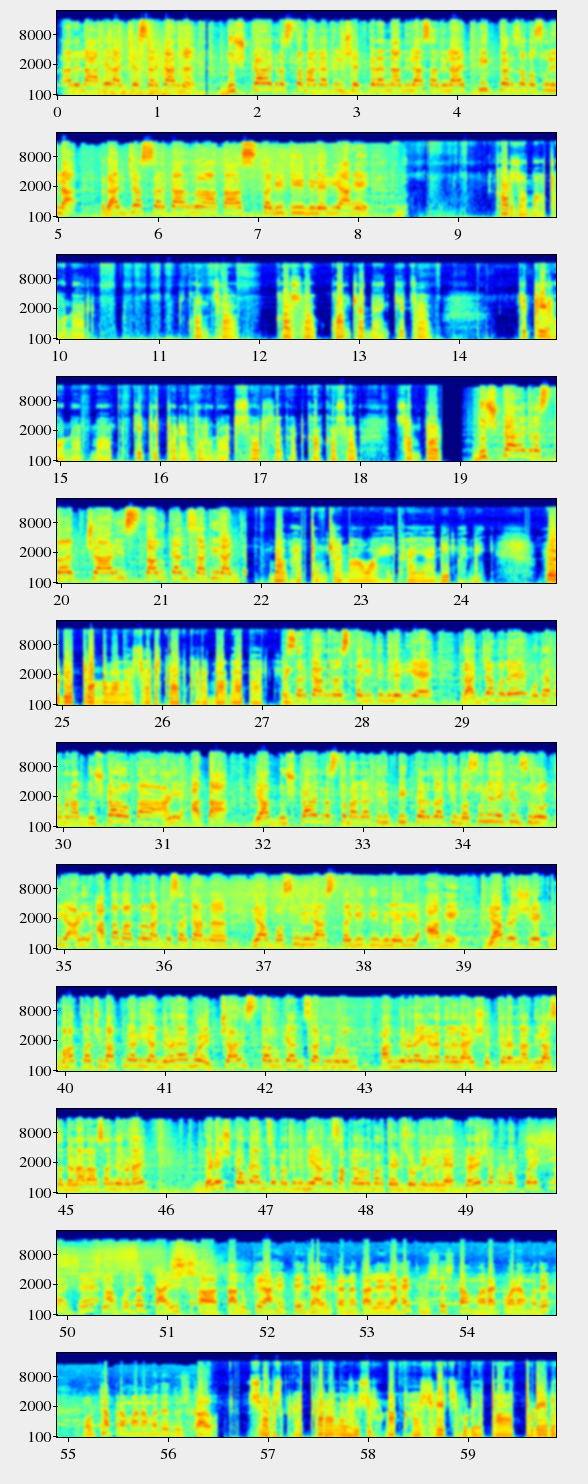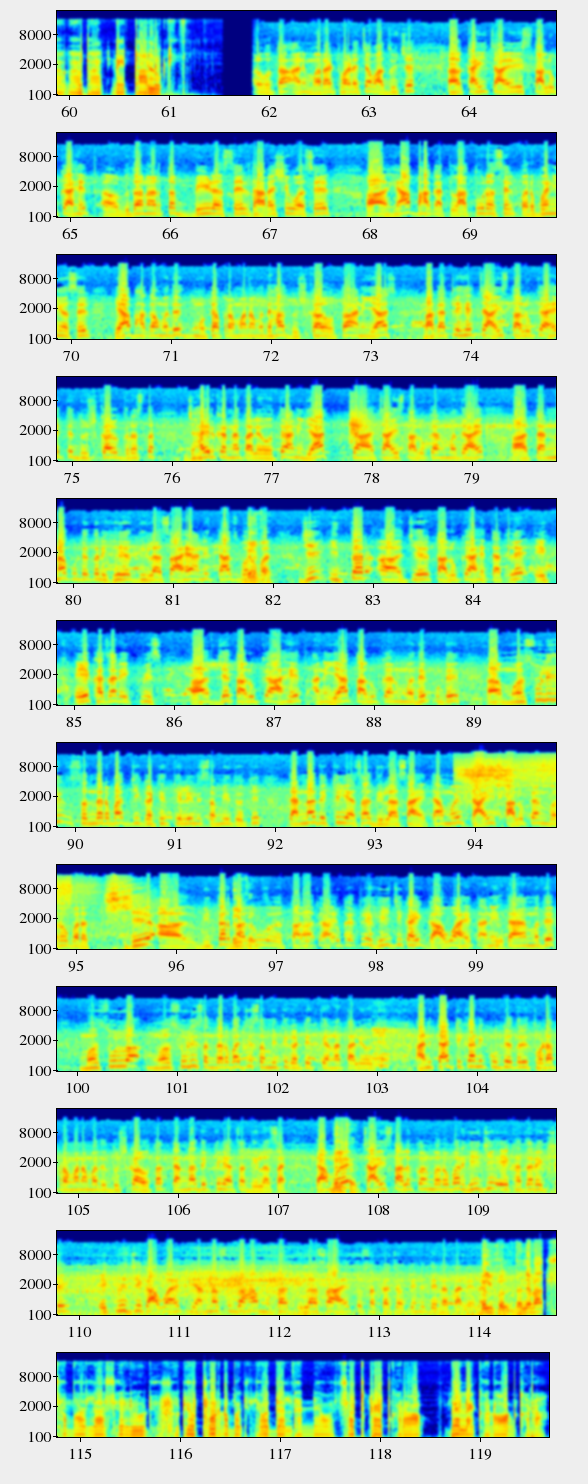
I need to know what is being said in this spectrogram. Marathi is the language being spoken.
मिळालेला आहे राज्य सरकारनं. दुष्काळग्रस्त भागातील शेतकऱ्यांना दिलासा दिलाय पीक कर्ज वसुलीला. राज्य सरकारनं आता स्थगिती दिलेली आहे. कर्ज माफ होणार. कोणचं कसं कोणत्या बँकेचं किती होणार माफ कितीपर्यंत होणार सरसकट का कसं संपूर्ण दुष्काळग्रस्त चाळीस तालुक्यांसाठी राज्य बघा तुमचं नाव आहे का यादीमध्ये? व्हिडिओ पूर्ण बघा सबस्क्राईब करा बघा बातमी. सरकारनं स्थगिती दिलेली आहे. राज्यामध्ये मोठ्या प्रमाणात दुष्काळ होता आणि आता या दुष्काळग्रस्त भागातील पीक कर्जाची वसुली देखील सुरू होती आणि आता मात्र राज्य सरकारनं या वसुलीला स्थगिती दिलेली आहे. यावेळेस एक महत्वाची बातमी आणि या निर्णयामुळे चाळीस तालुक्यांसाठी म्हणून हा निर्णय घेण्यात आलेला आहे. शेतकऱ्यांना दिलासा देणारा असा निर्णय. गणेश कवडे आमचे प्रतिनिधी यावेळेस आपल्याबरोबर थेट जोडले गेलेले आहेत. गणेश आपण बघतोय की जे अगोदर चाळीस तालुके आहेत ते जाहीर करण्यात आलेले आहेत. विशेषतः मराठवाड्यामध्ये मोठ्या प्रमाणामध्ये दुष्काळ सबस्क्राईब करायला विसरू नका. असेच व्हिडिओ पहा. पुढे बघा बातमी तालुकी. होता आणि मराठवाड्याच्या बाजूचे काही चाळीस तालुके आहेत. उदाहरणार्थ बीड असेल धाराशिव असेल ह्या भागात लातूर असेल परभणी असेल या भागामध्ये मोठ्या प्रमाणामध्ये हा दुष्काळ होता आणि या भागातले हे चाळीस तालुके आहेत ते दुष्काळग्रस्त जाहीर करण्यात आले होते आणि या चा चाळीस तालुक्यांमध्ये आहे त्यांना कुठेतरी हे दिलासा आहे आणि त्याचबरोबर जी इतर जे तालुके आहेत त्यातले एक एक हजार एकवीस जे तालुके आहेत आणि या तालुक्यांमध्ये कुठे महसुली संदर्भात जी गठीत केलेली समिती होती त्यांना देखील याचा दिलासा आहे. त्यामुळे चाळीस तालुक्यांबरोबरच जे इतर तालु तालुके तालुक्यातली ही जी काही गावं आहेत आणि त्यामध्ये महसूल महसुली संदर्भात जी समिती गठीत करण्यात आली होती आणि त्या ठिकाणी कुठेतरी थोड्या प्रमाणामध्ये दुष्काळ होता. त्यांना देखील याचा दिलासा आहे. त्यामुळे. चाळीस तालुक्यांबरोबर ही जी एक हजार एकशे एकवीस जी गावं आहेत यांना सुद्धा हा मोठा दिलासा आहे तो सरकारच्या वतीने देण्यात आलेला आहे. बिलकुल. धन्यवाद. समजला असेल व्हिडिओ पूर्ण बघितल्याबद्दल धन्यवाद. सबस्क्राईब करा बेल आयकॉन ऑन करा.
